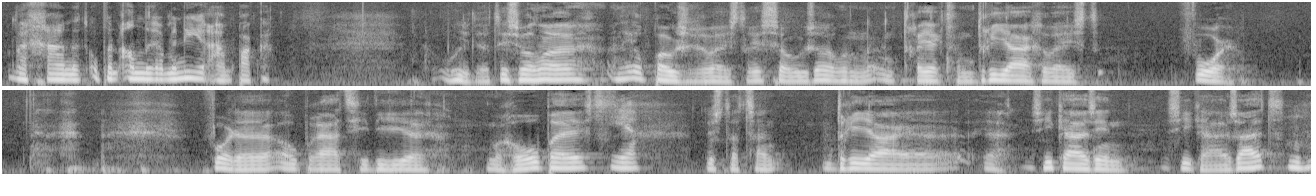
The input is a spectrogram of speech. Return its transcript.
we gaan het op een andere manier aanpakken? Oei, dat is wel een heel poosje geweest. Er is sowieso een, een traject van drie jaar geweest voor, voor de operatie die eh, me geholpen heeft. Ja. Dus dat zijn drie jaar eh, ja, ziekenhuis in, ziekenhuis uit. Mhm.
